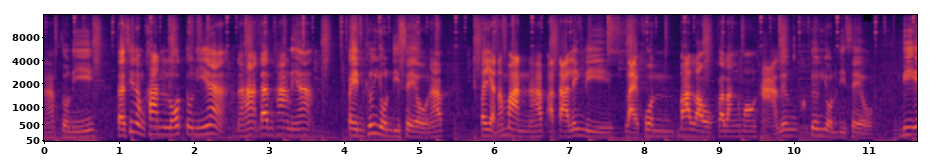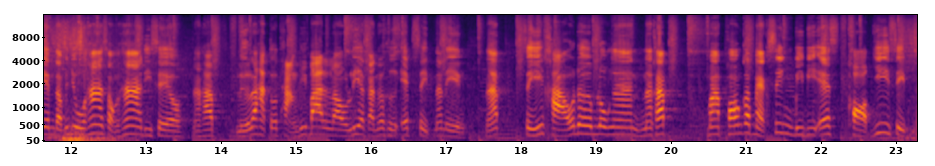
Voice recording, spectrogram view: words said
นะครับ ตัวนี้แต่ที่สำคัญรถตัวนี้นะฮะด้านข้างนี้เป็นเครื่องยนต์ดีเซลนะครับประหยัดน้ำมันนะครับ อัตราเร่งดีหลายคนบ้านเรากำลังมองหาเรื่องเครื่องยนต์ดีเซล BMW 525 ดีเซลนะครับหรือรหัสตัวถังที่บ้านเราเรียกกันก็คือ F10 นั่นเองนะครับสีขาวเดิมโรงงานนะครับ มาพร้อมกับแม็กซิ่ง BBS ขอบ 20 เซ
